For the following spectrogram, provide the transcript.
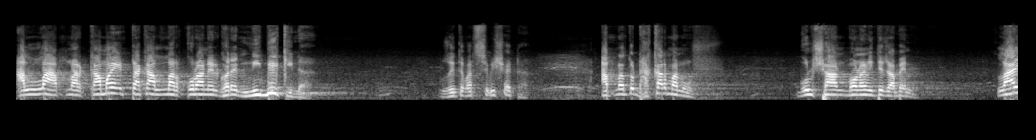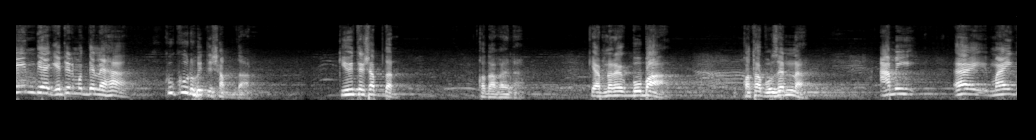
আল্লাহ আপনার কামাইয়ের টাকা আল্লাহর কোরআনের ঘরে নিবে কিনা? বুঝতে পারছি বিষয়টা? আপনার তো ঢাকার মানুষ, গুলশান, বনানীতে যাবেন। লাইন দিয়ে গেটের মধ্যে লেখা, কুকুর হইতে সাবধান। কি হইতে সাবধান? কথা হয় না। কি আপনারা বোবা? কথা বোঝেন না? আমি এই মাইক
